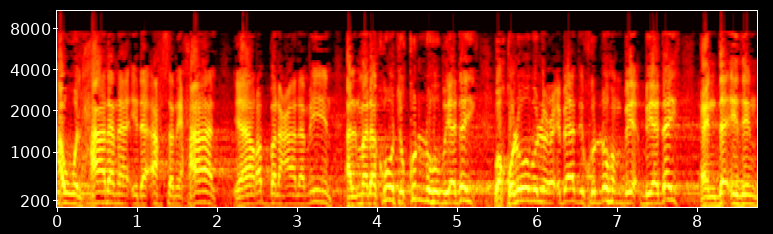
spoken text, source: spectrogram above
حول حالنا إلى أحسن حال يا رب العالمين الملكوت كله بيديك وقلوب العباد كلهم بيديك عندئذ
